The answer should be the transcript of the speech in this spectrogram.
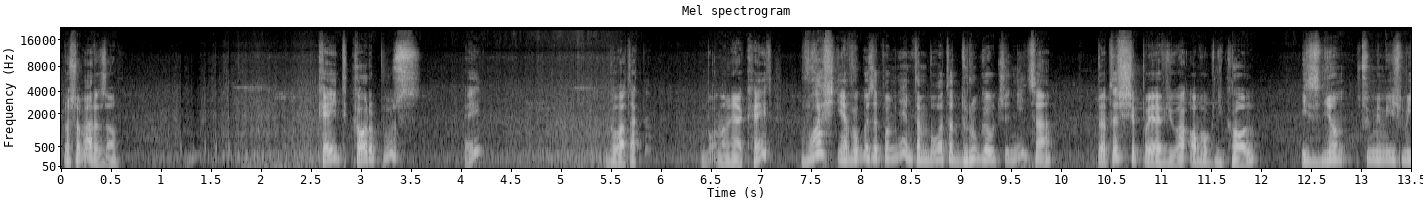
Proszę bardzo. Kate Corpus? Kate? Była taka? Bo ona miała Kate? Właśnie, ja w ogóle zapomniałem, tam była ta druga uczennica, która też się pojawiła obok Nicole i z nią w sumie mieliśmy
